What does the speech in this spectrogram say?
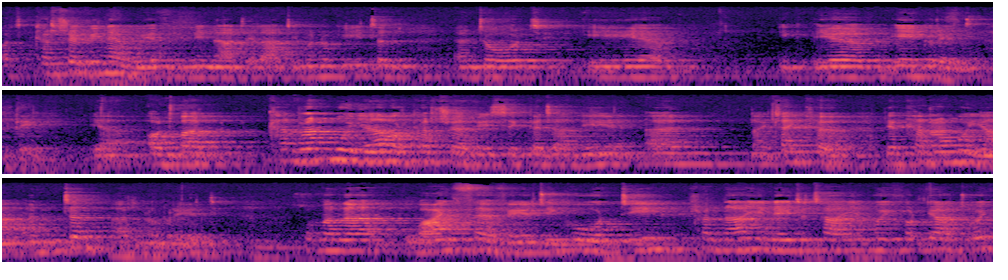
mae cartrefi newydd i ni'n adeiladu, maen nhw gyd yn, yn dod i, i, i, i, Okay. Yeah. Ond mae canran mwyaf o'r cartrefi sydd gyda ni yn naill ai cy, neu'r canran mwyaf yn dy ar hyn o bryd. So mae yna waith hefyd i godi rhannau i wneud y tai yn mwy fforddiadwy.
